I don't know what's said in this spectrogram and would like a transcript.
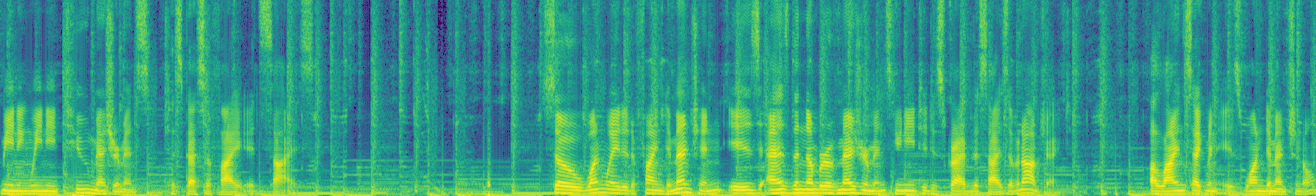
meaning we need two measurements to specify its size. So one way to define dimension is as the number of measurements you need to describe the size of an object. A line segment is one-dimensional,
